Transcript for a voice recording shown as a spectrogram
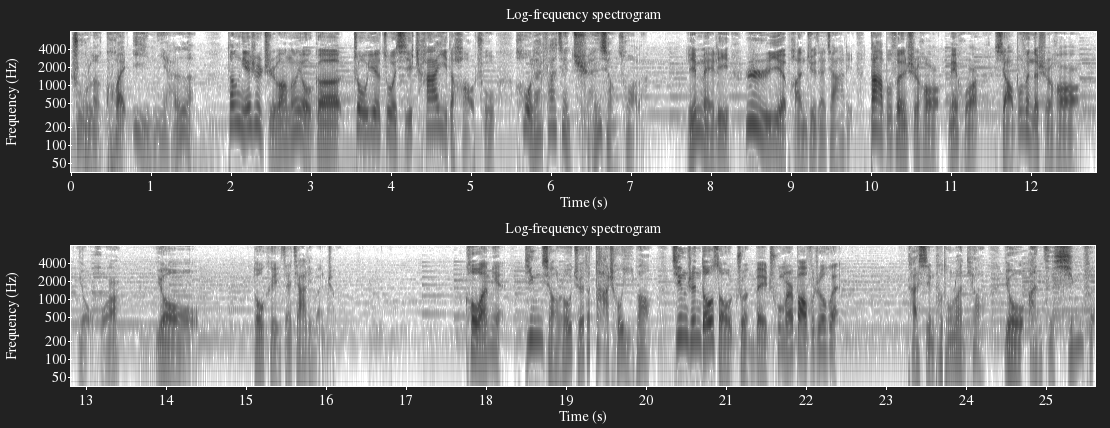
住了快一年了，当年是指望能有个昼夜作息差异的好处，后来发现全想错了。林美丽日夜盘踞在家里，大部分时候没活，小部分的时候。有活又都可以在家里完成。扣完面，丁小柔觉得大仇已报，精神抖擞，准备出门报复社会。她心扑通乱跳，又暗自兴奋，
